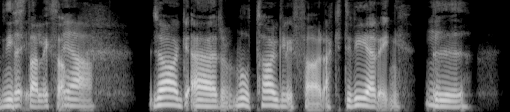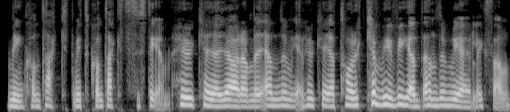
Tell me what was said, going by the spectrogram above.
gnista liksom. Ja. Jag är mottaglig för aktivering Mm. i min kontakt, mitt kontaktsystem. Hur kan jag göra mig ännu mer? Hur kan jag torka min ved ännu mer? Liksom?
